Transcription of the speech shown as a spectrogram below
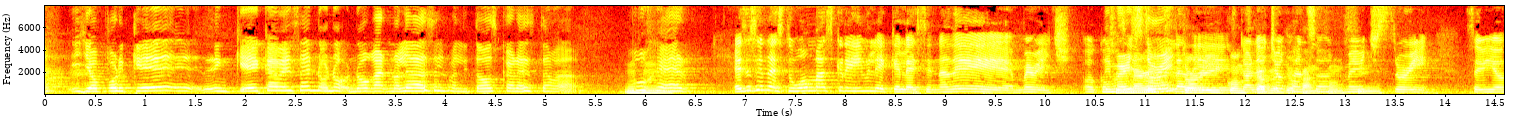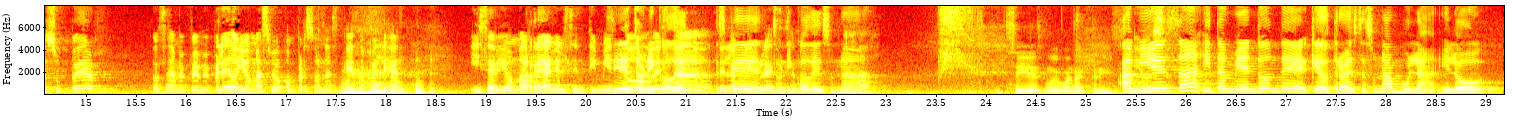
escena y yo, ¿por qué? ¿En qué cabeza no, no, no, no le das el maldito Oscar a esta mujer? Esa escena estuvo más creíble que la escena de Marriage. O como ¿De se Marriage llama, Story? La Story de con Scarlett Scarlett Johansson, Johansson, Marriage sí. Story. Se vio súper. O sea, me, me peleo yo más feo con personas que esa pelea. Y se vio más real el sentimiento Sí, de Tony Collette. de Es la que. Tony Collette es una- Ajá. Sí, es muy buena actriz. A mí Diosa. esa y también donde que otra vez está sonámbula y luego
